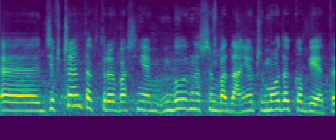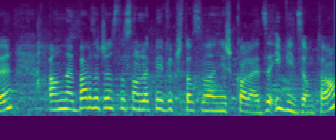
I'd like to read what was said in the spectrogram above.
E, dziewczęta, które właśnie były w naszym badaniu, czy młode kobiety, one bardzo często są lepiej wykształcone niż koledzy i widzą to.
